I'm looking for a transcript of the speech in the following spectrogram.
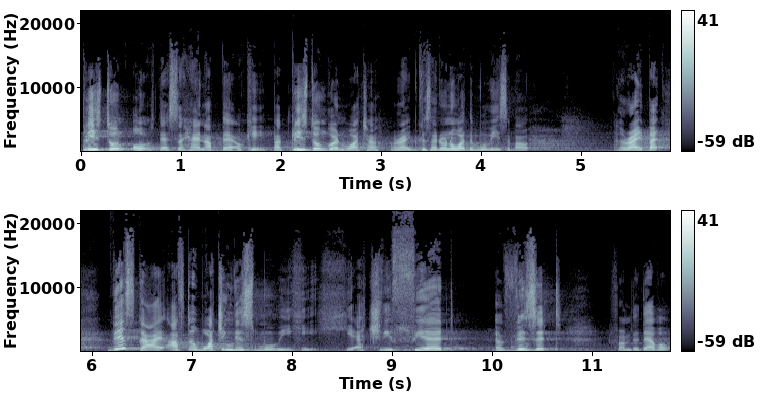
please don't. Oh, there's a hand up there. Okay, but please don't go and watch, huh? All right, because I don't know what the movie is about. All right, but this guy, after watching this movie, he, he actually feared a visit from the devil.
